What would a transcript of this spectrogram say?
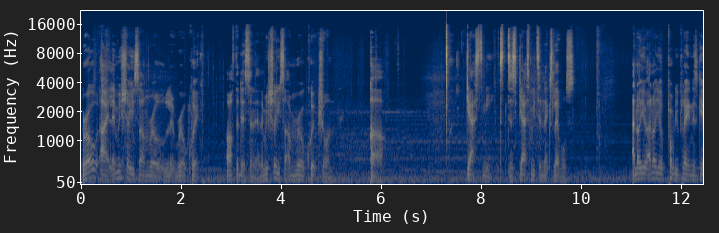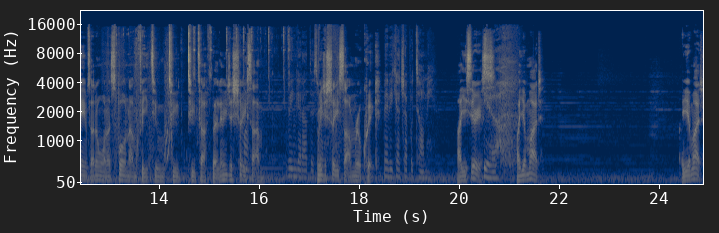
Bro, alright, let me show you something real real quick. After this, innit? Let me show you something real quick, Sean. Uh, Car. Gassed me. Just gassed me to next levels. I know you I know you're probably playing this game, so I don't want to spoil nothing for you too too too tough, but let me just show Come you on. something. We can get out this Let me just show you something real quick. Maybe catch up with Tommy. Are you serious? Yeah. Are you mad? Are you mad?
